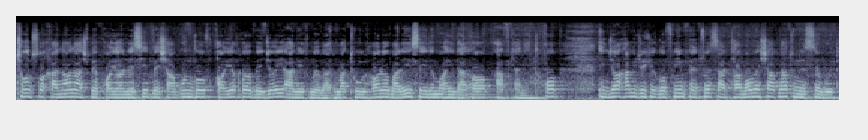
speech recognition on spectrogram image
چون سخنانش به پایان رسید به شبون گفت قایق را به جای عمیق ببر و تورها را برای سید ماهی در آب افکنید خب اینجا همینجور که گفتیم پتروس در تمام شب نتونسته بود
